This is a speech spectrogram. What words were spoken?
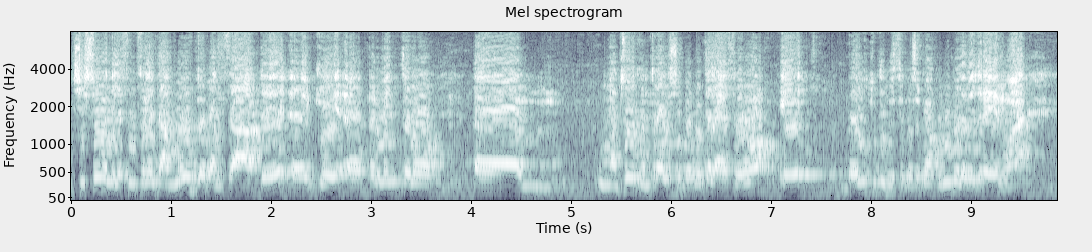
ci sono delle funzionalità molto avanzate eh, che eh, permettono um, un maggiore controllo sul proprio telefono e poi tutte queste cose qua comunque le vedremo. Eh.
